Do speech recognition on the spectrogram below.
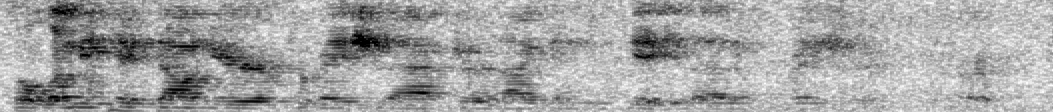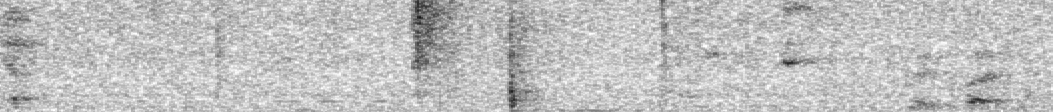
So let me take down your information after and I can get you that information. All right, yep. Good question.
